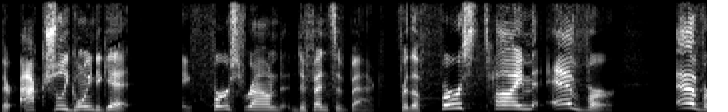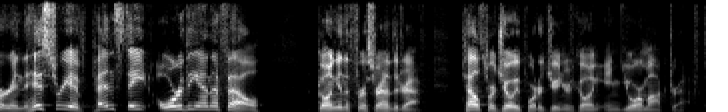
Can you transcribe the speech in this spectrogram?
They're actually going to get a first round defensive back for the first time ever, ever in the history of Penn State or the NFL going in the first round of the draft. Tell us where Joey Porter Jr. is going in your mock draft.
